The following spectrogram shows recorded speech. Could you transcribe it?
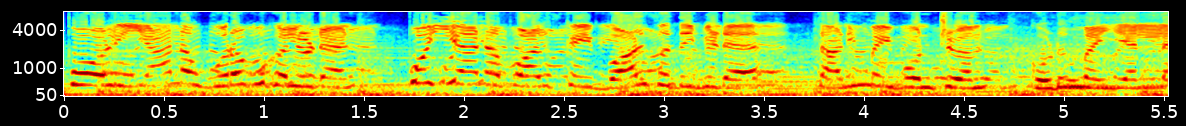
போலியான உறவுகளுடன் பொய்யான வாழ்க்கை வாழ்வதை விட தனிமை ஒன்றும் கொடுமை அல்ல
